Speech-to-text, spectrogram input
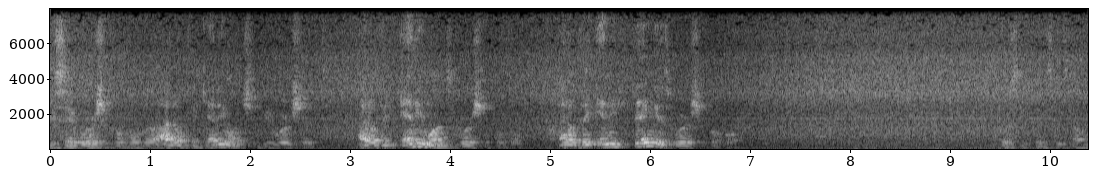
You say worshipable, but I don't think anyone should be worshipped. I don't think anyone's worshipable. I don't think anything is worshipable. Of course, he thinks he's own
